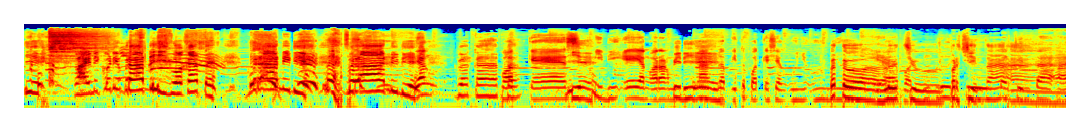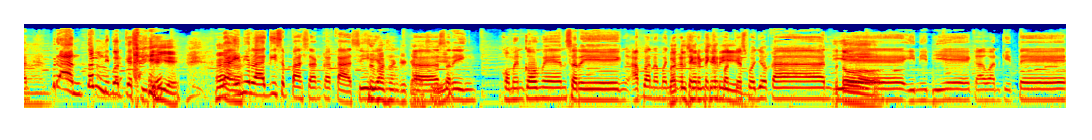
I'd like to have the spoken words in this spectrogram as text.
Iya. Lah ini kok dia berani gua kata. Berani dia. Berani dia. yang gua kata. podcast Iya. PDA yang orang PDA. anggap itu podcast yang unyu-unyu. Betul, Ya, lucu, pod- percintaan. percintaan. Berantem di podcast kita. Iya. Nah, Ah. ini lagi sepasang kekasih Sepasang yang kekasih. eh, sering komen-komen, sering apa namanya Bantu ngetek-ngetek podcast pojokan. Iya, ini dia kawan kita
